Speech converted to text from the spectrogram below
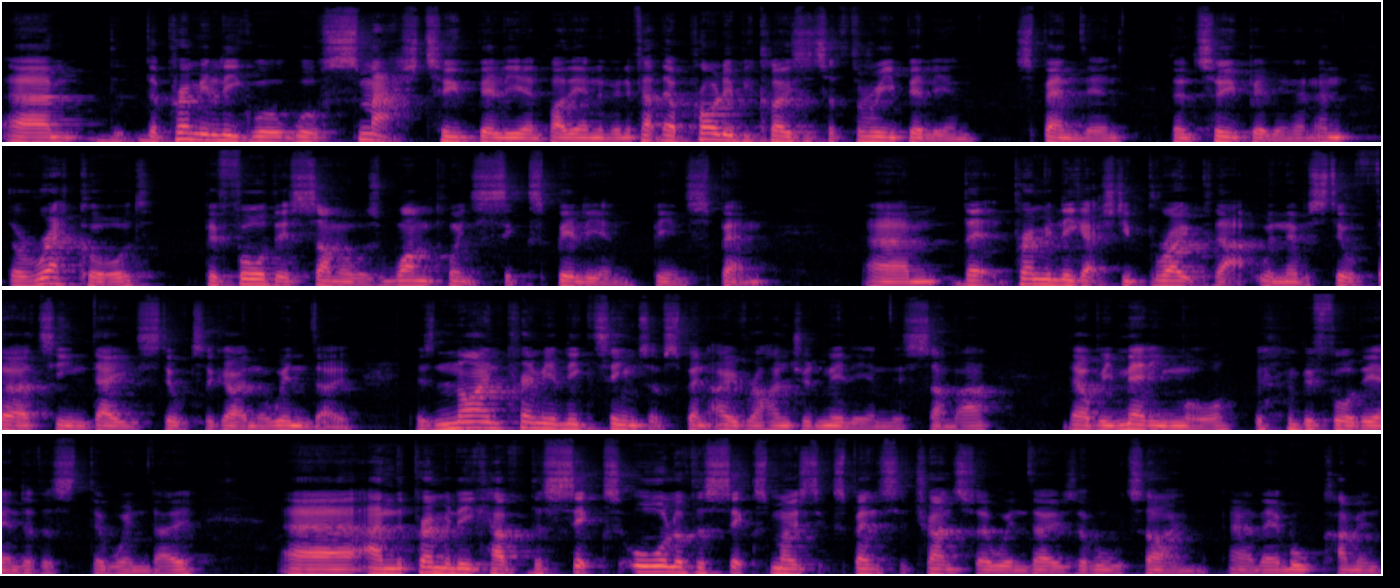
Um, the, Premier League will, will smash 2 billion by the end of it. In fact, they'll probably be closer to 3 billion spending than 2 billion. And, and the record before this summer was 1.6 billion being spent. Um, the Premier League actually broke that when there was still 13 days still to go in the window. There's nine Premier League teams that have spent over 100 million this summer. There'll be many more before the end of the, the window. Uh, and the Premier League have the six, all of the six most expensive transfer windows of all time. Uh, they've all come in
